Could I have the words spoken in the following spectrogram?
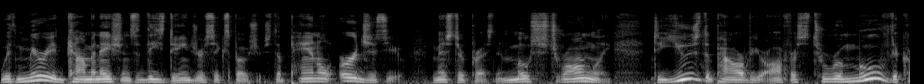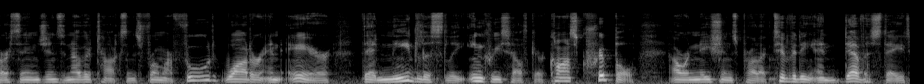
with myriad combinations of these dangerous exposures. The panel urges you, Mr. President, most strongly to use the power of your office to remove the carcinogens and other toxins from our food, water, and air that needlessly increase healthcare costs, cripple our nation's productivity, and devastate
